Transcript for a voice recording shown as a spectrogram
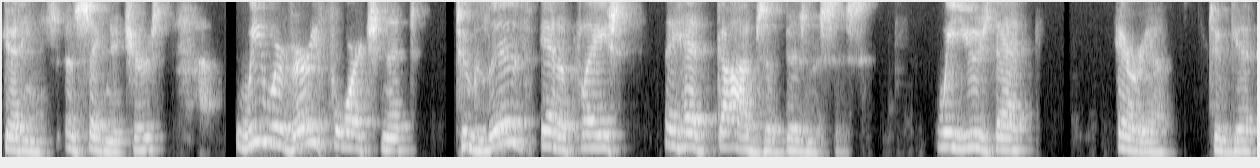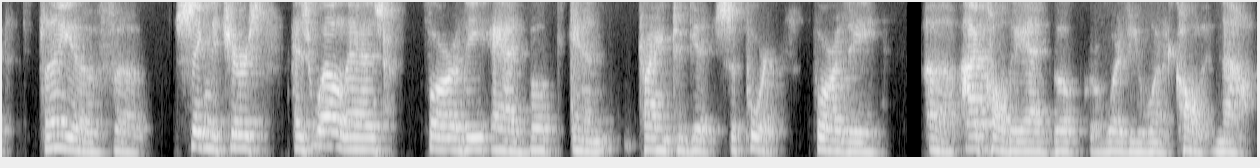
getting uh, signatures. We were very fortunate to live in a place they had gobs of businesses we used that area to get plenty of uh, signatures as well as for the ad book and trying to get support for the uh, I call the ad book or whatever you want to call it now.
